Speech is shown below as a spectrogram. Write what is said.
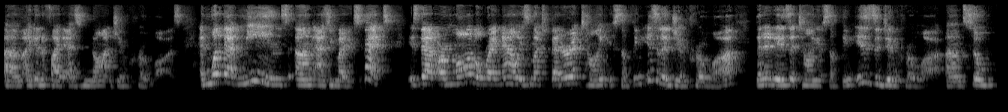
um, identified as not Jim Crow laws. And what that means, um, as you might expect, is that our model right now is much better at telling if something isn't a Jim Crow law than it is at telling if something is a Jim Crow law. Um, so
